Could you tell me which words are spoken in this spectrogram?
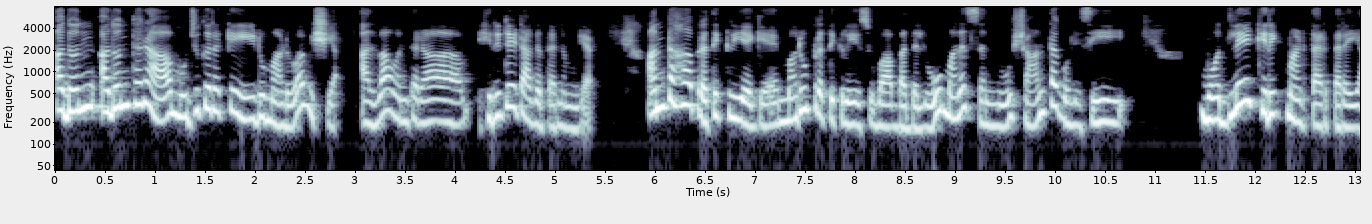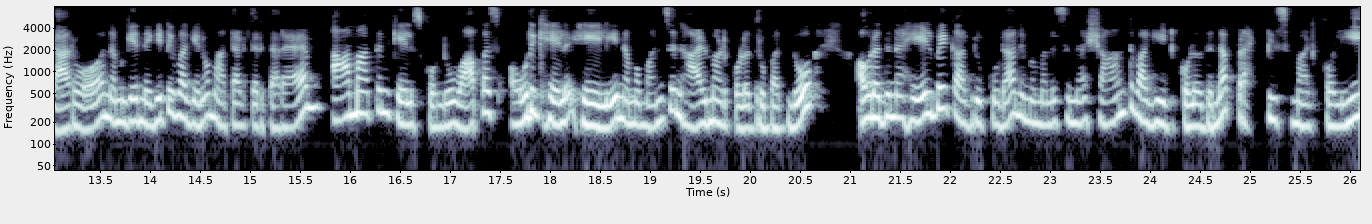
ಅದೊಂದು ಅದೊಂಥರ ಮುಜುಗರಕ್ಕೆ ಈಡು ಮಾಡುವ ವಿಷಯ. ಅಲ್ವಾ ಒಂಥರ ಇರಿಟೇಟ್ ಆಗುತ್ತೆ ನಮಗೆ. ಅಂತಹ ಪ್ರತಿಕ್ರಿಯೆಗೆ ಮರು ಪ್ರತಿಕ್ರಿಯಿಸುವ ಬದಲು ಮನಸ್ಸನ್ನು ಶಾಂತಗೊಳಿಸಿ. ಮೊದಲೇ ಕಿರಿಕ್ ಮಾಡ್ತಾ ಇರ್ತಾರೆ ಯಾರೋ, ನಮಗೆ ನೆಗೆಟಿವ್ ಆಗೇನೋ ಮಾತಾಡ್ತಿರ್ತಾರೆ ಆ ಮಾತನ್ನು ಕೇಳಿಸ್ಕೊಂಡು ವಾಪಸ್ ಅವ್ರಿಗೆ ಹೇಳಿ ಹೇಳಿ ನಮ್ಮ ಮನಸ್ಸನ್ನ ಹಾಳು ಮಾಡ್ಕೊಳ್ಳೋದ್ರ ಬದಲು ಅವ್ರದನ್ನ ಹೇಳ್ಬೇಕಾದ್ರೂ ಕೂಡ ನಿಮ್ಮ ಮನಸ್ಸನ್ನ ಶಾಂತವಾಗಿ ಇಟ್ಕೊಳ್ಳೋದನ್ನ ಪ್ರಾಕ್ಟೀಸ್ ಮಾಡ್ಕೊಳ್ಳಿ.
